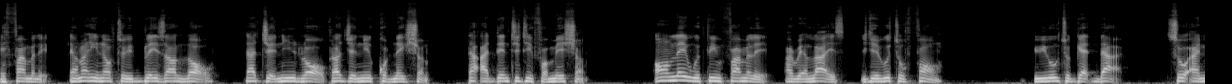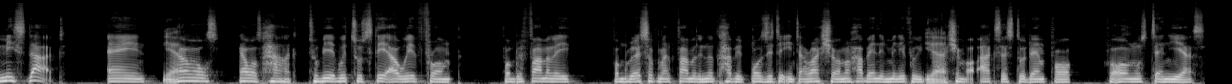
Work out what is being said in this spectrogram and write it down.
a family. They're not enough to replace that love that genuine love that genuine connection that identity formation. Only within family i realized you're able to form you're able to get that so I missed that, and Yeah. that was that was hard to be able to stay away from from the family, from the rest of my family, not having positive interaction, not having any meaningful Yeah. interaction or access to them for for almost ten years.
